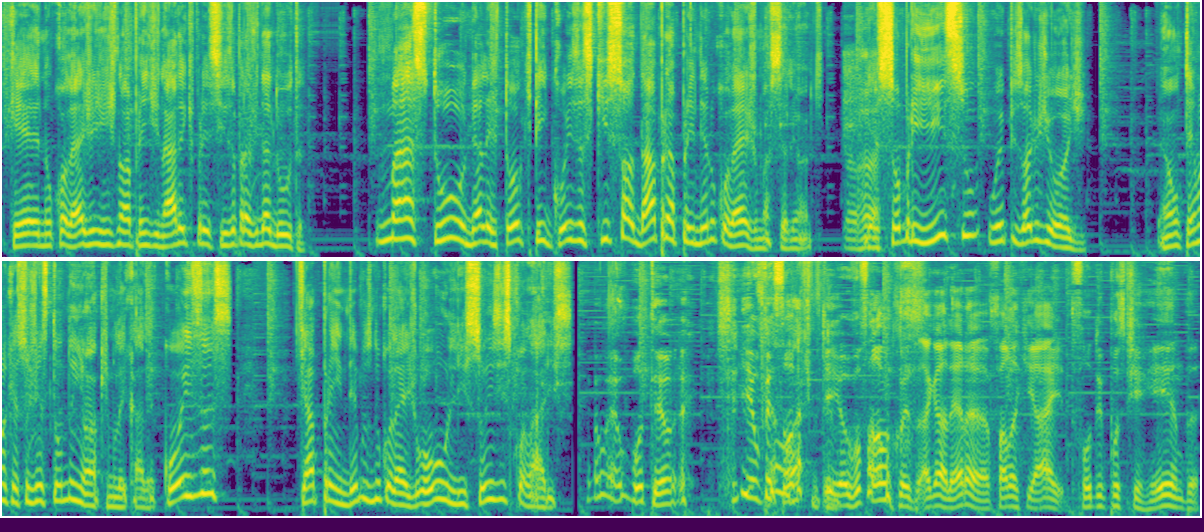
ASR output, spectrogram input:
Porque no colégio a gente não aprende nada que precisa pra vida adulta. Mas tu me alertou que tem coisas que só dá pra aprender no colégio, Marcelinho. E Aham. é sobre isso o episódio de hoje. É um tema que é sugestão do Nhoque, molecada. Coisas que aprendemos no colégio, ou lições escolares. É um- é um bom tema. E o pessoal, É um ótimo tema. eu vou falar uma coisa, a galera fala que, ai, tu falou do imposto de renda,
